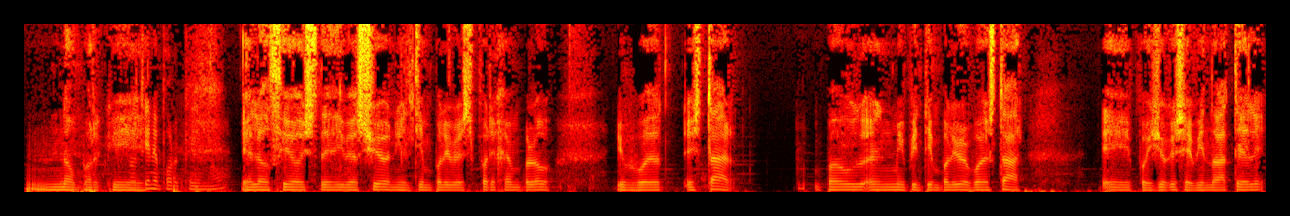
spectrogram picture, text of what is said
No, porque No tiene por qué, ¿no? el ocio es de diversión y el tiempo libre es, por ejemplo, yo puedo estar, puedo- en mi tiempo libre puedo estar, eh, pues yo que sé, viendo la tele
